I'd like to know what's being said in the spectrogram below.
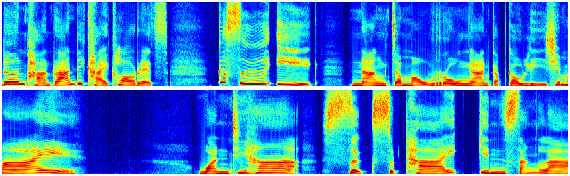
เดินผ่านร้านที่ขายคลอเรตส์ก็ซื้ออีก นางจะเหมาโรงงานกับเกาหลีใช่ไหม วันที่ 5 ศึกสุดท้ายกินสั่งลา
